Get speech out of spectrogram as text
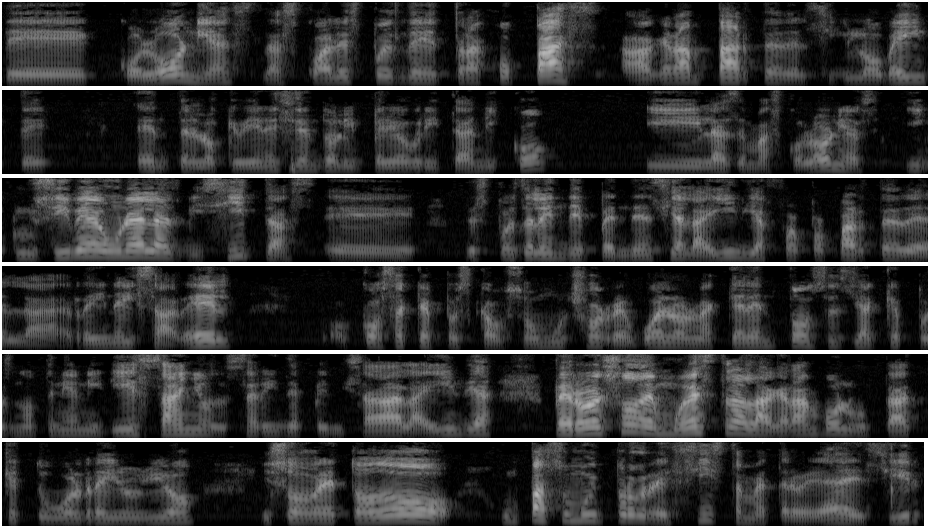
de colonias, las cuales pues le trajo paz a gran parte del siglo XX entre lo que viene siendo el Imperio Británico y las demás colonias. Inclusive una de las visitas eh, después de la independencia a la India fue por parte de la reina Isabel, cosa que pues causó mucho revuelo en aquel entonces, ya que pues no tenía ni 10 años de ser independizada la India, pero eso demuestra la gran voluntad que tuvo el rey Unido y sobre todo un paso muy progresista, me atrevería a decir,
